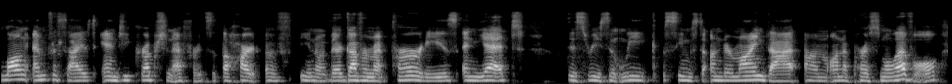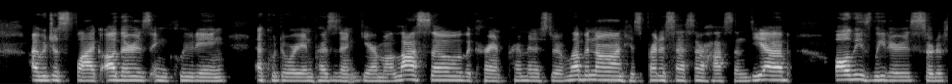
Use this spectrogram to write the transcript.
long emphasized anti-corruption efforts at the heart of you know their government priorities, and yet this recent leak seems to undermine that um, on a personal level. I would just flag others, including Ecuadorian President Guillermo Lasso, the current Prime Minister of Lebanon, his predecessor Hassan Diab all these leaders sort of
